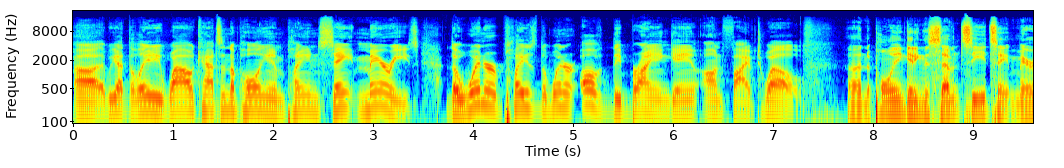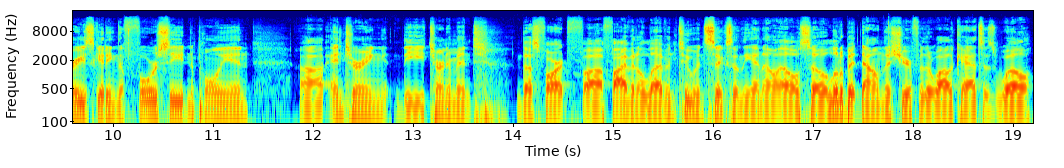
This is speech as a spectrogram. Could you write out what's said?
Uh, we got the Lady Wildcats and Napoleon playing St. Mary's. The winner plays the winner of the Bryan game on 512. Uh, Napoleon getting the seventh seed. St. Mary's getting the four seed. Napoleon uh, entering the tournament thus far at f- uh, five and 11, 2 and six in the NLL. So a little bit down this year for the Wildcats as well.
